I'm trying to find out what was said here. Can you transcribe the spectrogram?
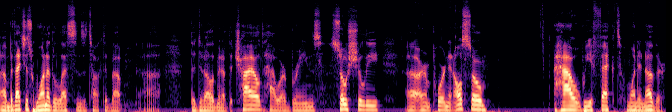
Um, but that's just one of the lessons it talked about. Uh, the development of the child, how our brains socially uh, are important, and also how we affect one another.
